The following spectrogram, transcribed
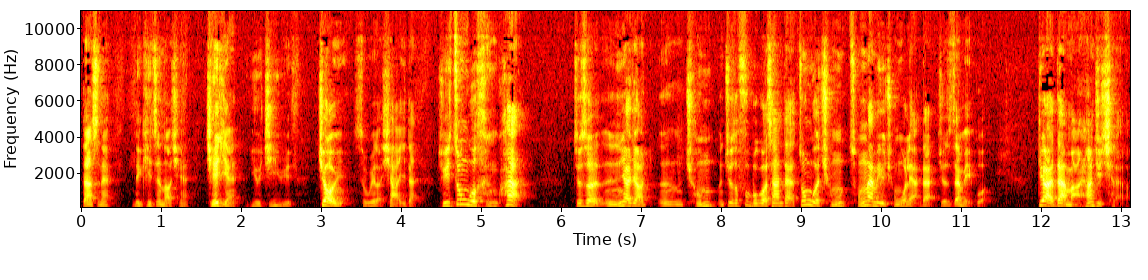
但是呢，你可以挣到钱。节俭有急于教育是为了下一代，所以中国很快就是人家讲，嗯，穷就是富不过三代，中国穷从来没有穷过两代，就是在美国，第二代马上就起来了。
